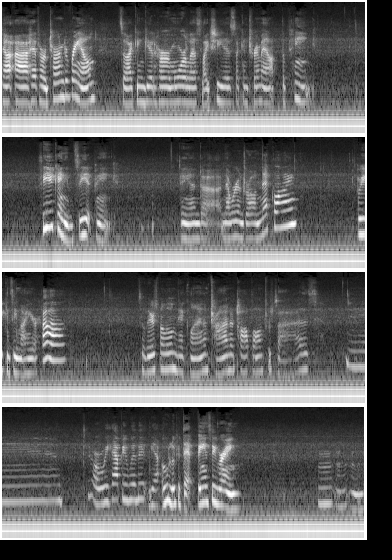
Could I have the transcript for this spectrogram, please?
Now I have her turned around so I can get her more or less like she is. So I can trim out the pink. See, you can't even see it pink. And uh, now we're going to draw a neckline. Oh, you can see my hair. Ha! So there's my little neckline. I'm trying to top on for size. And are we happy with it? Yeah. Oh, look at that fancy ring. Mm-mm-mm.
